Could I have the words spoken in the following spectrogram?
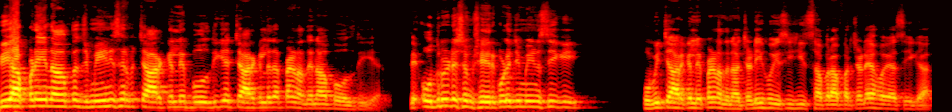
ਵੀ ਆਪਣੇ ਨਾਮ ਤਾਂ ਜ਼ਮੀਨ ਹੀ ਸਿਰਫ 4 ਕਿੱਲੇ ਬੋਲਦੀ ਹੈ 4 ਕਿੱਲੇ ਤਾਂ ਭੈਣਾਂ ਦੇ ਨਾਮ ਬੋਲਦੀ ਹੈ ਤੇ ਉਧਰੋਂ ਜਿਹੜੇ ਸ਼ਮਸ਼ੇਰ ਕੋਲੇ ਜ਼ਮੀਨ ਸੀਗੀ ਉਹ ਵੀ 4 ਕਿੱਲੇ ਭੈਣਾਂ ਦੇ ਨਾਲ ਚੜੀ ਹੋਈ ਸੀ, ਹਿੱਸਾ ਬਰਾਬਰ ਚੜਿਆ ਹੋਇਆ ਸੀਗਾ।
